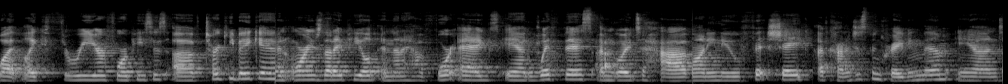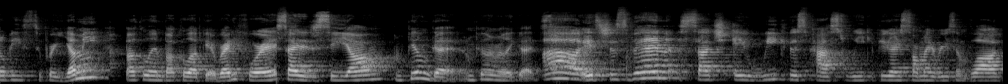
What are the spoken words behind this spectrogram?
what, like three or four pieces of turkey bacon, an orange that I peeled, and then I have four eggs. And with this, I'm going to have Alani Nu Fit Shake. I've kind of just been craving them and it'll be super yummy. Buckle in, buckle up, get ready for it. Excited to see y'all. I'm feeling good. I'm feeling really good. Oh, it's just been such a week this past week. If you guys saw my recent vlog,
